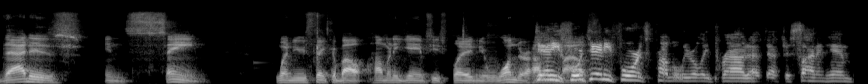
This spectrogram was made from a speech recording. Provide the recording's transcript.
That is insane when you think about how many games he's played and you wonder how Danny Ford, Danny Ford's probably really proud after, signing him,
